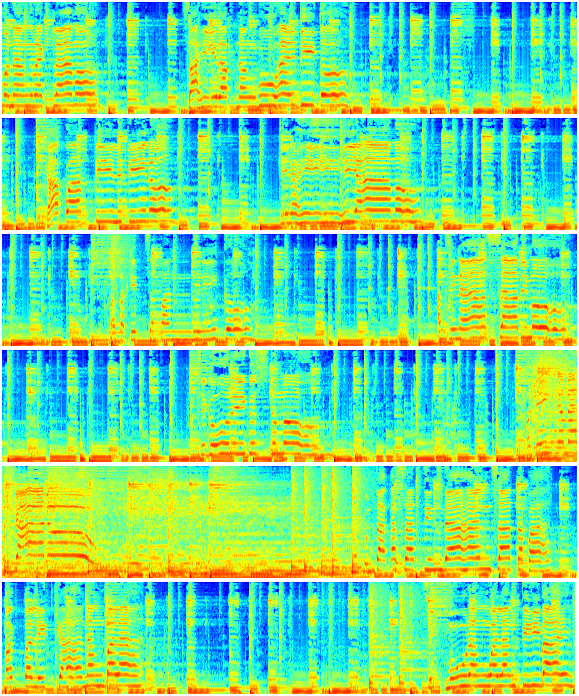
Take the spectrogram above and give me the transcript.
reklamo ng reklamo. Sa hirap ng buhay dito. Kapwa Pilipino Kinahihiya mo. Masakit sa pandinig ko. Ang sinasabi mo Siguro'y gusto mo. Maging Amerikano. Magpunta ka sa tindahan sa tapat. Magpalit ka ng balat. Sikmurang walang tibay.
